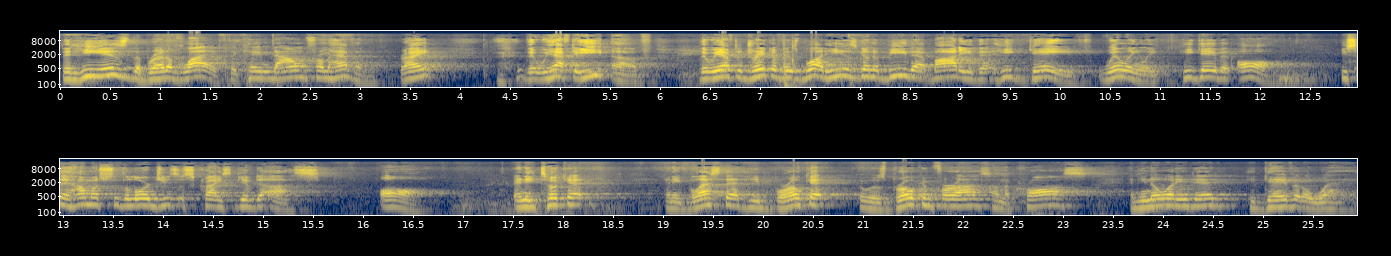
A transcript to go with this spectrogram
that he is the bread of life that came down from heaven, right? That we have to eat of, that we have to drink of his blood. He is going to be that body that he gave willingly. He gave it all. You say, How much did the Lord Jesus Christ give to us? All. And he took it and he blessed it. He broke it. It was broken for us on the cross. And you know what he did? He gave it away.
